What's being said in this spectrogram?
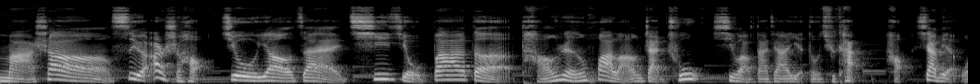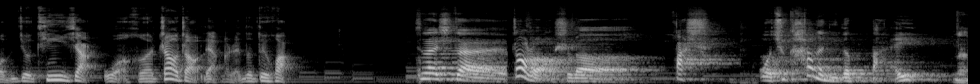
马上四月二十号就要在七九八的唐人画廊展出，希望大家也都去看。好，下面我们就听一下我和赵赵两个人的对话。现在是在赵赵老师的画室，我去看了你的白，那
